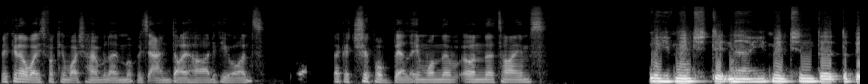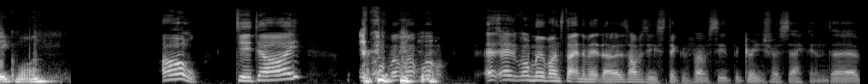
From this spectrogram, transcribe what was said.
we can always fucking watch Home Alone, Muppets, and Die Hard if you want. Like a triple bill in one the on the times. Well, you've mentioned it now. You've mentioned the the big one. Oh, did I? we'll, we'll, we'll, uh, we'll move on to that in a minute, though. It's obviously stick with obviously the Grinch for a second. Uh,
